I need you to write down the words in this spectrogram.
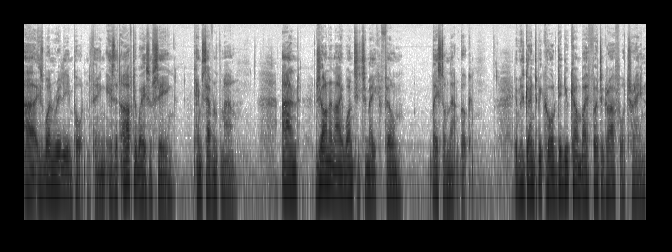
uh, is one really important thing is that after Ways of Seeing came Seventh Man. And John and I wanted to make a film based on that book. It was going to be called Did You Come by Photograph or Train?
